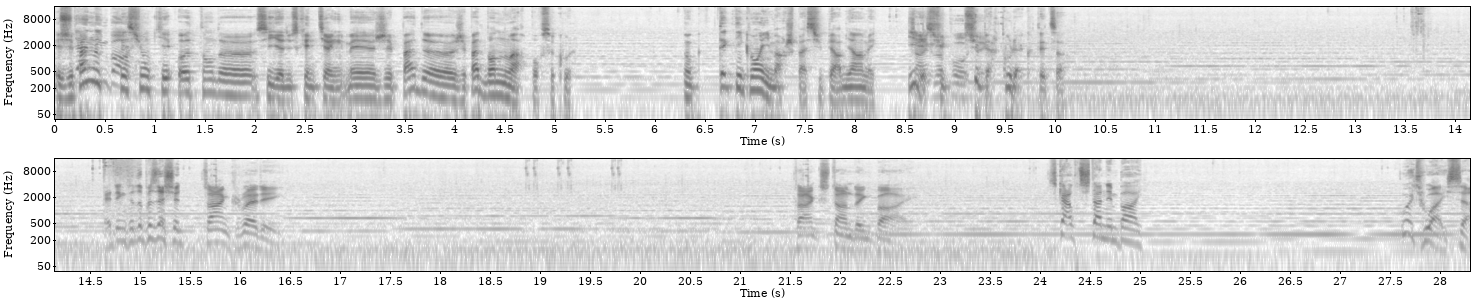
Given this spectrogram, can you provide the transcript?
Et j'ai pas l'impression qu'il y ait autant de. Si, il y a du screen tearing, mais j'ai pas de, j'ai pas de bande noire pour ce coup. Donc techniquement, il marche pas super bien, mais il est su- super cool à côté de ça. Heading to the position. Tank ready. Tank standing by. Scouts standing by. Which way, sir?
